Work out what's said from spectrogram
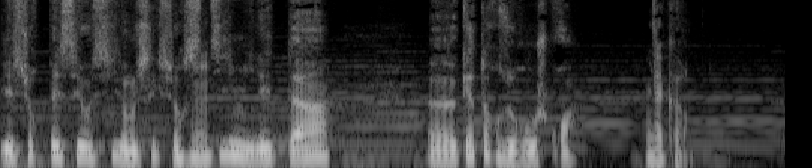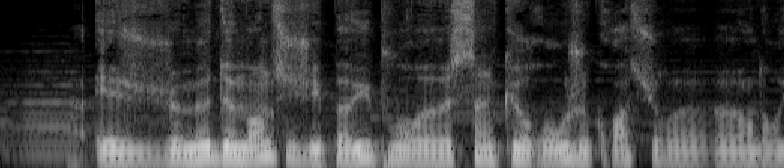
est sur PC aussi, donc je sais que sur Mhm. Steam, il est à euh, 14 euros, je crois. D'accord. Et je me demande si je l'ai pas eu pour euh, 5 euros, je crois, sur euh, Android.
